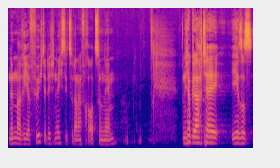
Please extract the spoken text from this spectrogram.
nimm Maria, fürchte dich nicht, sie zu deiner Frau zu nehmen. Und ich habe gedacht, hey, Jesus,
